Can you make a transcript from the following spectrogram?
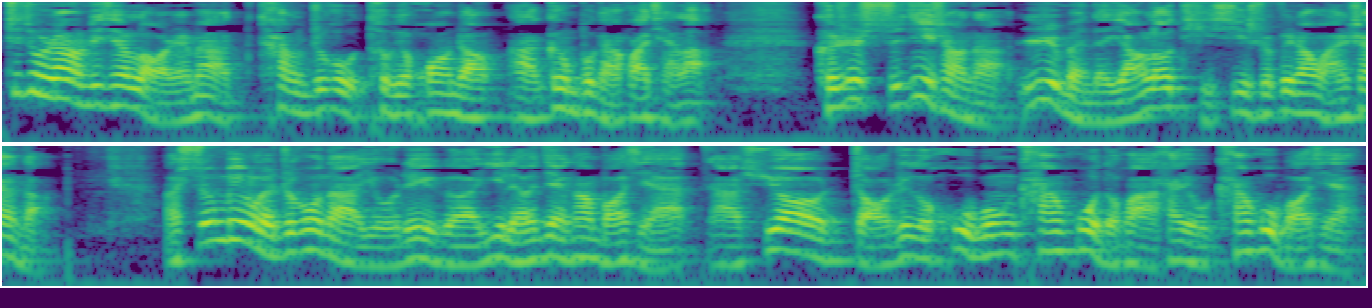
这就让这些老人们啊看了之后特别慌张啊，更不敢花钱了。可是实际上呢，日本的养老体系是非常完善的。啊，生病了之后呢，有这个医疗健康保险啊，需要找这个护工看护的话，还有看护保险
